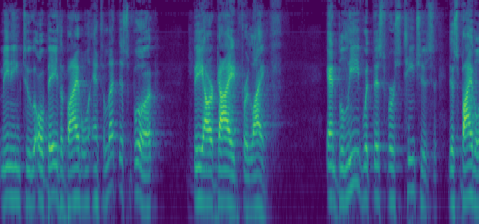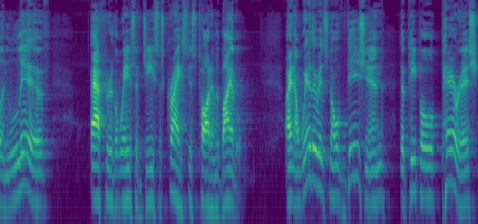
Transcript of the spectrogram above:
meaning to obey the Bible and to let this book be our guide for life. And believe what this verse teaches, this Bible, and live after the ways of Jesus Christ is taught in the Bible. All right, now, where there is no vision, the people perish,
